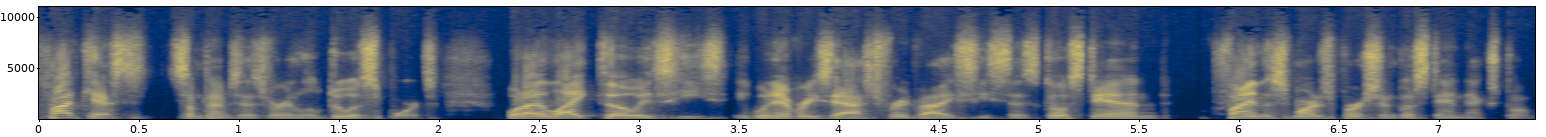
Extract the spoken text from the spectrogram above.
podcast sometimes has very little to do with sports. What I like though is he's whenever he's asked for advice, he says, "Go stand, find the smartest person, go stand next to him,"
